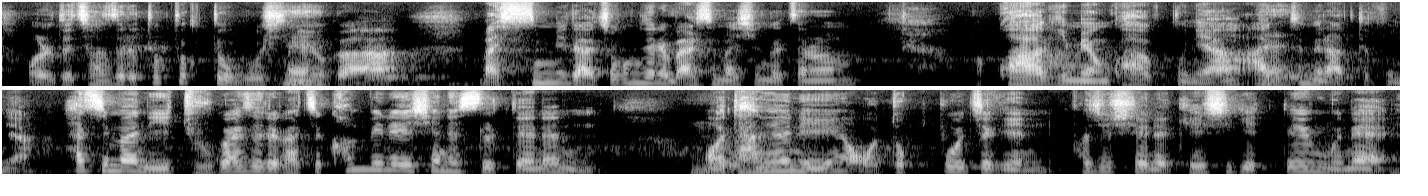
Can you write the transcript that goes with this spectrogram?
오늘도 전설의 톡톡톡 모신 네. 이유가 맞습니다. 조금 전에 말씀하신 것처럼 과학이면 과학 분야, 아트면 네. 아트 분야. 하지만 이 두 가지를 같이 컨비네이션 했을 때는 음. 어, 당연히 어, 독보적인 포지션에 계시기 때문에 네.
